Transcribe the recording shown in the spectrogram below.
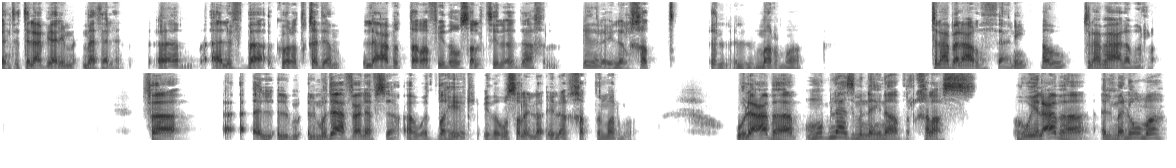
أنت تلعب يعني مثلا آه، ألف باء كرة قدم لاعب الطرف إذا وصلت إلى داخل إلى إلى الخط ال- المرمى. تلعب على العرض الثاني أو تلعبها على برا. ف ال- الم- المدافع نفسه أو الظهير إذا وصل إلى إلى خط المرمى. ولعبها مو بلازم إنه يناظر خلاص. هو يلعبها الملومة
